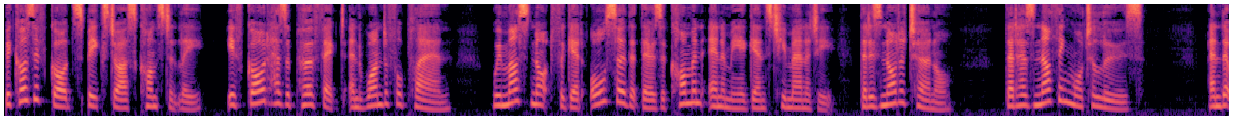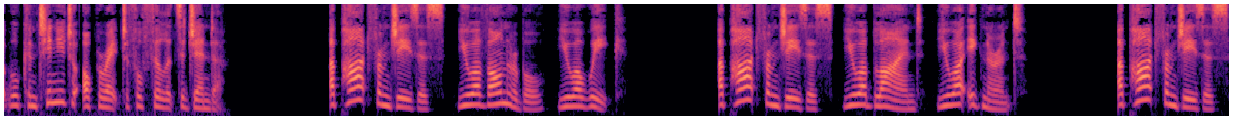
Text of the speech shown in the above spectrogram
Because if God speaks to us constantly, if God has a perfect and wonderful plan, we must not forget also that there is a common enemy against humanity, that is not eternal, that has nothing more to lose, and that will continue to operate to fulfill its agenda. Apart from Jesus, you are vulnerable, you are weak. Apart from Jesus, you are blind, you are ignorant. Apart from Jesus,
